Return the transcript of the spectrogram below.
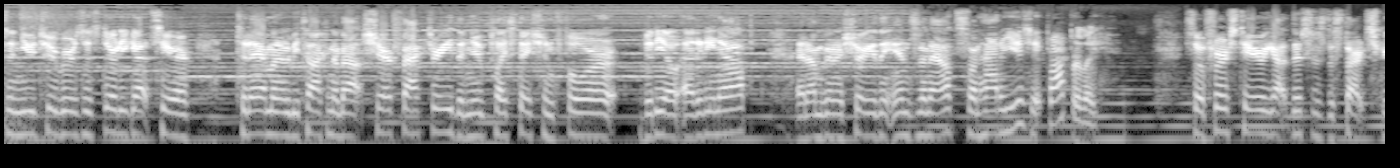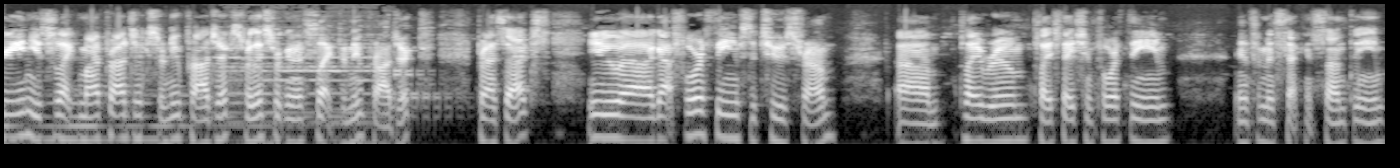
gamers and YouTubers, it's Dirty Guts here. Today I'm going to be talking about Share Factory, the new PlayStation 4 video editing app, and I'm going to show you the ins and outs on how to use it properly. So first here we got this is the start screen. You select My Projects or New Projects. For this we're going to select a new project. Press X. You uh, got four themes to choose from. Um, Playroom, PlayStation 4 theme, Infamous Second Son theme,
